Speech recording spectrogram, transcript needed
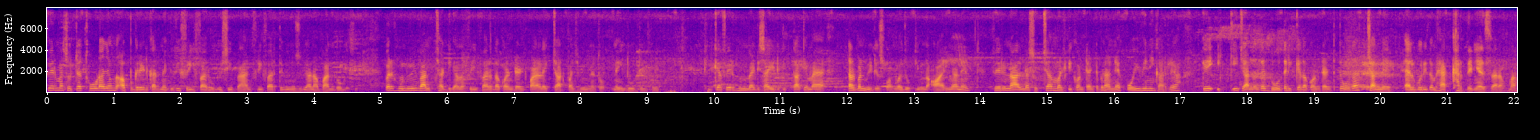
ਫਿਰ ਮੈਂ ਸੋਚਿਆ ਥੋੜਾ ਜਿਹਾ ਹੁਣ ਅਪਗ੍ਰੇਡ ਕਰਨਾ, ਕਿਉਂਕਿ ਫ੍ਰੀ ਫਾਇਰ ਹੋ ਗਈ ਸੀ ਬੈਨ ਫ੍ਰੀ ਫਾਇਰ ਤੇ ਵਿਊਜ਼ ਵੀ ਆਣਾ ਬੰਦ ਹੋ ਗਏ ਸੀ। ਪਰ ਹੁਣ ਵੀ ਬੰਦ ਛੱਡ ਗਿਆ ਮੈਂ ਫ੍ਰੀ ਫਾਇਰ ਦਾ ਕੰਟੈਂਟ ਪਾਉਣ ਲਈ 4-5 ਮਹੀਨੇ ਤੋਂ, ਨਹੀਂ 2-3 ਹੋਏ ਠੀਕ ਹੈ ਫਿਰ ਹੁਣ ਮੈਂ ਡਿਸਾਈਡ ਕੀਤਾ ਕਿ ਮੈਂ ਟਰਬਨ ਵੀਡੀਓਜ਼ ਪਾਉਂਗਾ ਜੋ ਕਿ ਹੁਣ ਆ ਰਹੀਆਂ ਨੇ ਫਿਰ ਨਾਲ ਮੈਂ ਸੋਚਿਆ ਮਲਟੀ ਕੰਟੈਂਟ ਬਣਾਉਣੇ ਆ ਕੋਈ ਵੀ ਨਹੀਂ ਕਰ ਰਿਹਾ ਕਿ ਇੱਕ ਹੀ ਚੈਨਲ ਤੇ ਦੋ ਤਰੀਕੇ ਦਾ ਕੰਟੈਂਟ ਤੇ ਉਹਦਾ ਚੱਲੇ ਐਲਗੋਰਿਦਮ ਹੈਕ ਕਰ ਦੇਣੀ ਹੈ ਇਸ ਵਾਰ ਆਪਾਂ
